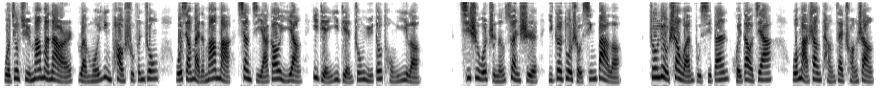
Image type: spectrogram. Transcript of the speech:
我就去妈妈那儿软磨硬泡数分钟。我想买的妈妈像挤牙膏一样，一点一点，终于都同意了。其实我只能算是一个剁手心罢了。周六上完补习班回到家，我马上躺在床上，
